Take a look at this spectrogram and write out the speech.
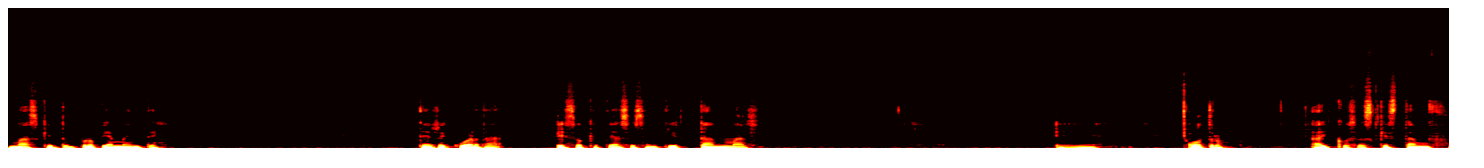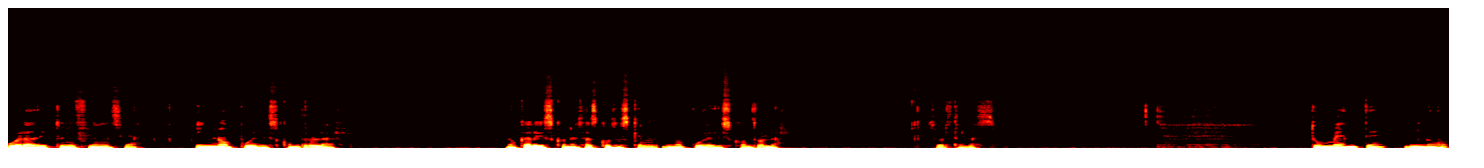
más que tu propia mente te recuerda eso que te hace sentir tan mal. Eh, otro, hay cosas que están fuera de tu influencia y no puedes controlar. No cargues con esas cosas que no puedes controlar. Suéltalas. Tu mente no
